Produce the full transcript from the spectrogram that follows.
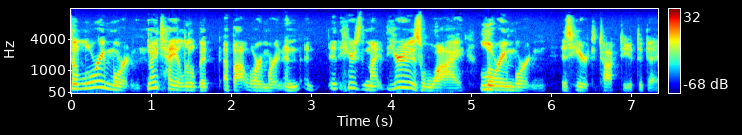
So Lori Morton, let me tell you a little bit about Lori Morton, and here's my here is why Lori Morton is here to talk to you today.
